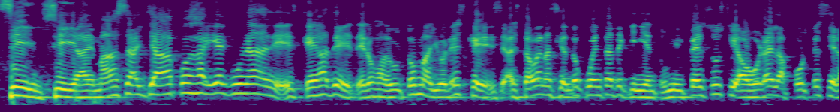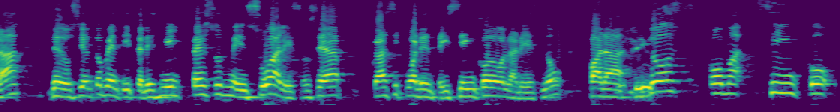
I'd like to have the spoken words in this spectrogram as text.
Sí, sí, además allá pues hay algunas quejas de, de, los adultos mayores que estaban haciendo cuentas de 500 mil pesos y ahora el aporte será de 223 mil pesos mensuales, o sea, casi 45 dólares, ¿no? Para 2,5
